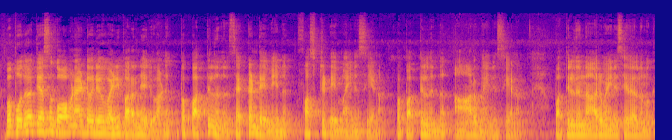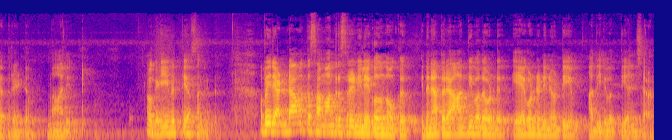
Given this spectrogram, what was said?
അപ്പോൾ പൊതുവ്യത്യാസം കോമൺ ആയിട്ട് ഒരു വഴി പറഞ്ഞു തരുവാണ്. ഇപ്പോൾ പത്തിൽ നിന്ന് സെക്കൻഡ് ടേമിൽ നിന്ന് ഫസ്റ്റ് ടേം മൈനസ് ചെയ്യണം. ഇപ്പോൾ പത്തിൽ നിന്ന് ആറ് മൈനസ് ചെയ്യണം. പത്തിൽ നിന്ന് ആറ് മൈനസ് ചെയ്താൽ നമുക്ക് എത്ര കിട്ടും? നാല് കിട്ടും. ഓക്കെ ഈ വ്യത്യാസം കിട്ടും. അപ്പോൾ ഈ രണ്ടാമത്തെ സമാന്തര ശ്രേണിയിലേക്ക് ഒന്ന് നോക്ക്. ഇതിനകത്തൊരു ആദ്യ പദമുണ്ട് എ കൊണ്ട് ഡിനോട്ട് ചെയ്യും അത് ഇരുപത്തി അഞ്ചാണ്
